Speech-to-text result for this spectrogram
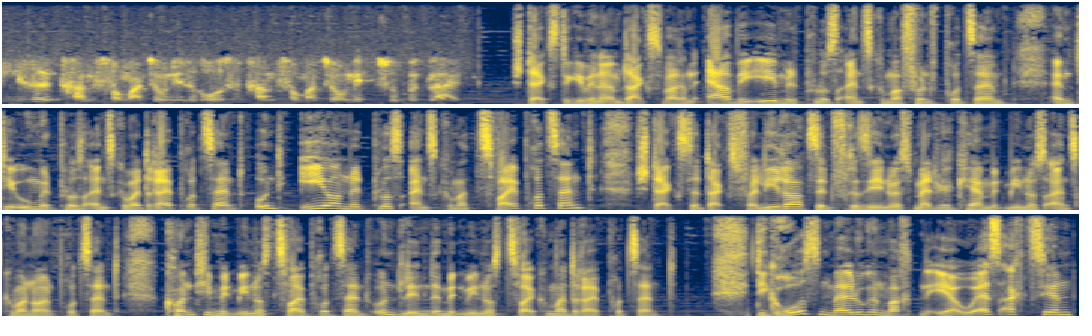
diese Transformation, diese große Transformation mitzubegleiten. Stärkste Gewinner im DAX waren RWE mit plus 1,5%, MTU mit plus 1,3% und E.ON mit plus 1,2%. Stärkste DAX-Verlierer sind Fresenius Medical Care mit minus 1,9%, Conti mit minus 2% und Linde mit minus 2,3%. Die großen Meldungen machten eher US-Aktien,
